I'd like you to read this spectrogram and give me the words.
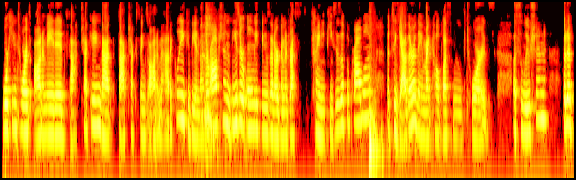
Working towards automated fact checking that fact checks things automatically could be another option. These are only things that are going to address tiny pieces of the problem, but together they might help us move towards a solution. But a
